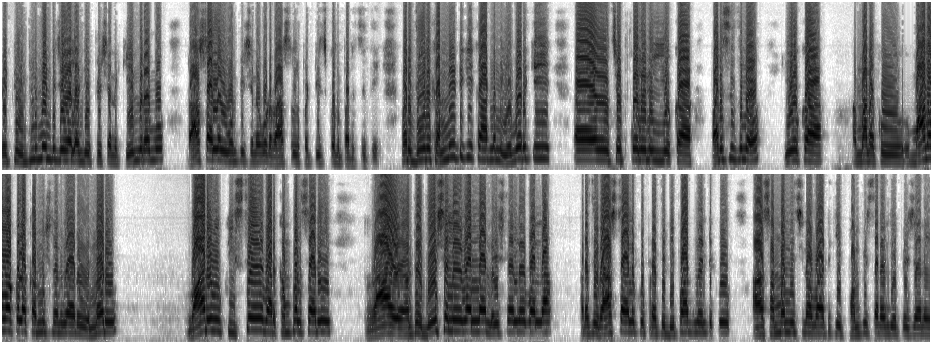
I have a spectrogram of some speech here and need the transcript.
పెట్టి ఇంప్లిమెంట్ చేయాలని చెప్పేసి అని కేంద్రము రాష్ట్రాలకు పంపించినా కూడా రాష్ట్రాలు పట్టించుకునే పరిస్థితి. మరి దీనికి అన్నిటికీ కారణం ఎవరికి చెప్పుకోలేని ఈ యొక్క పరిస్థితిలో ఈ యొక్క మనకు మానవ హక్కుల కమిషనర్ గారు ఉన్నారు. వారు ఇస్తే వారు కంపల్సరీ రా అంటే దేశ లెవెల్లో నేషనల్ లెవెల్లో ప్రతి రాష్ట్రాలకు ప్రతి డిపార్ట్మెంట్కు ఆ సంబంధించిన వాటికి పంపిస్తారని చెప్పేసి అని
